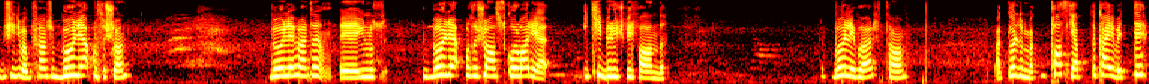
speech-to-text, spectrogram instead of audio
Bir şey değil bak. Fenerbahçe böyle yapmasa şu an. Böyle zaten e, Yunus böyle yapmasa şu an skor var ya 2-1-3-1 falandı. Böyle yapar. Tamam. Bak gördün bak pas yaptı kaybetti.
